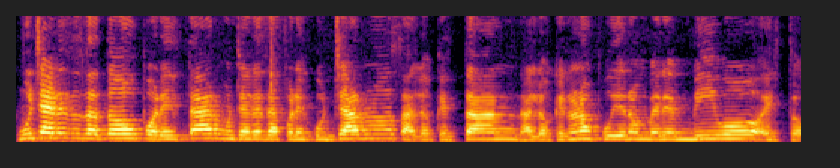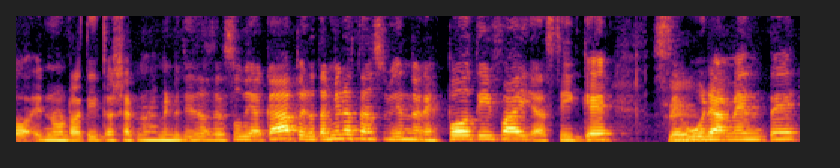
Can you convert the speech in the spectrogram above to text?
muchas gracias a todos por estar, muchas gracias por escucharnos, a los que están, a los que no nos pudieron ver en vivo, esto en un ratito, ya en unos minutitos se sube acá, pero también lo están subiendo en Spotify, así que Sí. seguramente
